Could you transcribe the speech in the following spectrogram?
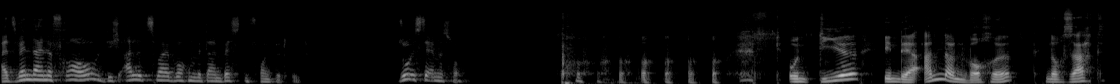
als wenn deine Frau dich alle zwei Wochen mit deinem besten Freund betrügt. So ist der MSV. Und dir in der anderen Woche noch sagt,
